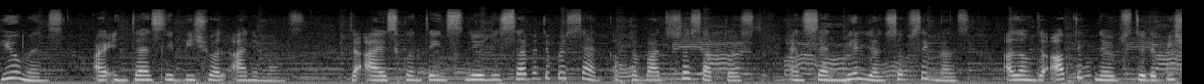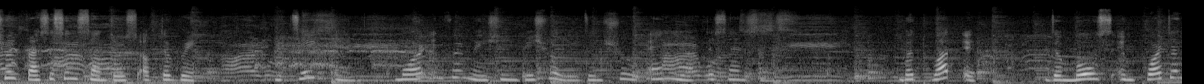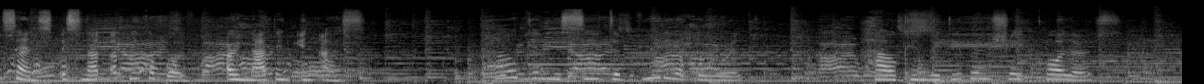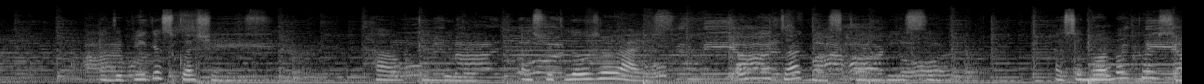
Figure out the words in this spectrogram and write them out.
Humans are intensely visual animals. The eyes contains nearly 70% of the body's receptors and send millions of signals along the optic nerves to the visual processing centers of the brain. We take in more information visually than through any of the senses. But what if the most important sense is not applicable or nothing in us? How can we see the beauty of the world? How can we differentiate colors? And the biggest question is, how can we live? As we close our eyes, only darkness can be seen. As a normal person,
